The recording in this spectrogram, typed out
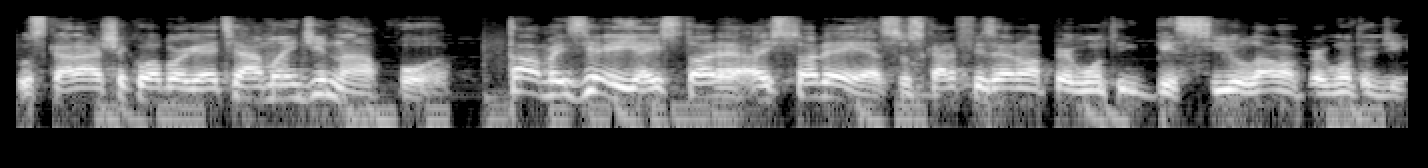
Os caras acham que o Alborguete é a mãe de Ná, porra. Tá, mas e aí? A história, a história é essa. Os caras fizeram uma pergunta imbecil lá, uma pergunta de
